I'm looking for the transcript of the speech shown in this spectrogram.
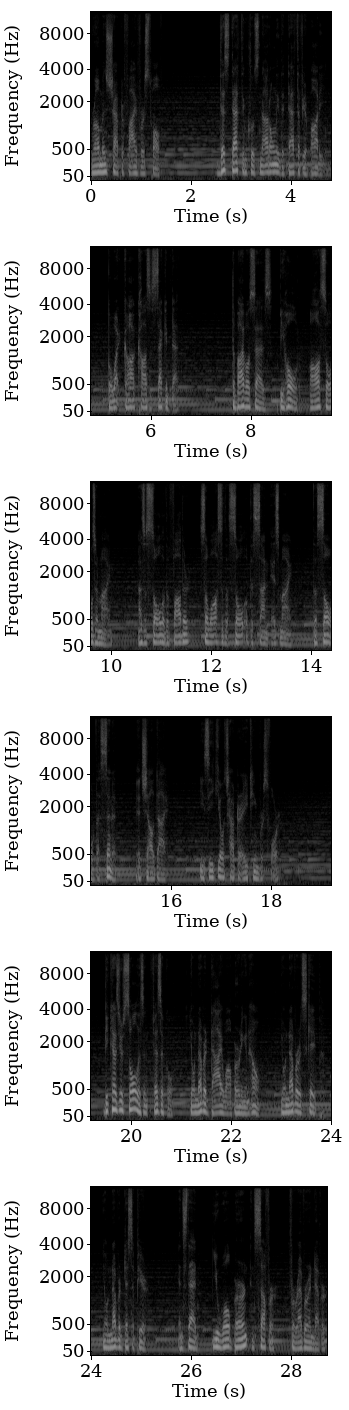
Romans chapter 5, verse 12. This death includes not only the death of your body, but what God calls a second death. The Bible says, Behold, all souls are mine. As the soul of the Father, so also the soul of the Son is mine. The soul that sinneth, it shall die. Ezekiel chapter 18, verse 4. Because your soul isn't physical, you'll never die while burning in hell. You'll never escape. You'll never disappear. Instead, you will burn and suffer forever and ever.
